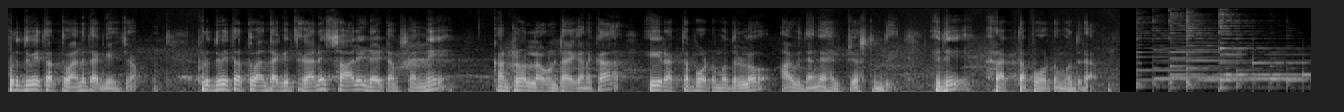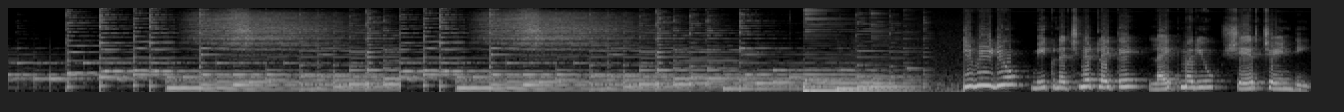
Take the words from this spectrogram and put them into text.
పృథ్వీతత్వాన్ని తగ్గించాం. పృథ్వీతత్వాన్ని తగ్గించగానే సాలిడ్ ఐటమ్స్ అన్నీ కంట్రోల్లో ఉంటాయి కనుక ఈ రక్తపోటు ముద్రలో ఆ విధంగా హెల్ప్ చేస్తుంది. ఇది రక్తపోటు ముద్ర. ఈ వీడియో మీకు నచ్చినట్లయితే లైక్ మరియు షేర్ చేయండి.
